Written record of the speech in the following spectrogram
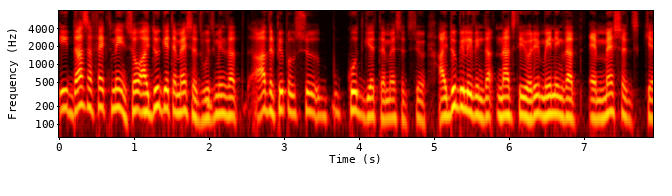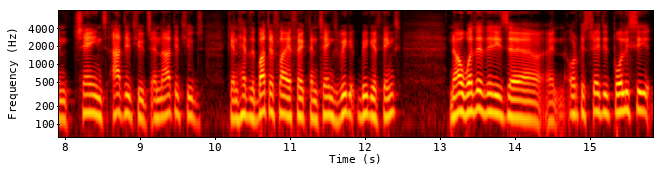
it does affect me. So I do get a message, which means that other people should, could get a message too. I do believe in that nudge theory, meaning that a message can change attitudes, and attitudes can have the butterfly effect and change big, bigger things. Now, whether there is a, an orchestrated policy,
